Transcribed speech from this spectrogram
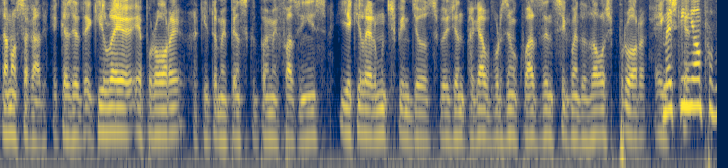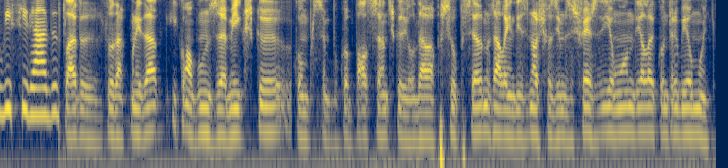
da nossa rádio. Quer dizer, aquilo é, é por hora, aqui também penso que também fazem isso, e aquilo era muito dispendioso. A gente pagava, por exemplo, quase 250 dólares por hora. Em Mas que- tinham publicidade. claro, de toda a comunidade e com alguns amigos que, como por exemplo com o Paulo Santos, que ele dava a sua perceba, mas além disso nós fazíamos as festas e onde ele contribuiu muito.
